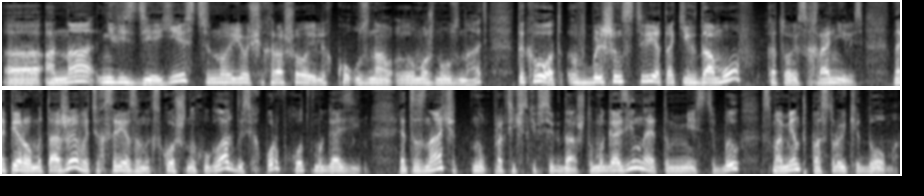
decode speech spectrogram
Э, она не везде есть, но ее очень хорошо и легко узна, э, можно узнать. Так вот, в большинстве таких домов, которые сохранились, на первом этаже в этих срезанных, скошенных углах до сих пор вход в магазин. Это значит, ну, практически всегда, что магазин на этом месте был с момента постройки дома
